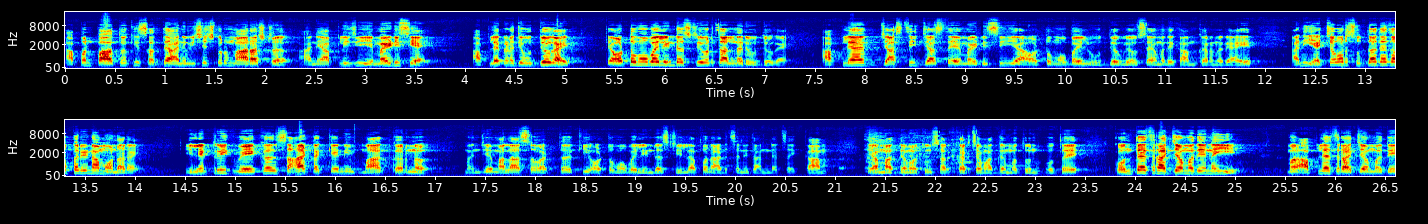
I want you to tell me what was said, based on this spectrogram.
आपण पाहतो की सध्या आणि विशेष करून महाराष्ट्र आणि आपली जी एमआयडीसी आहे आपल्याकडे जे उद्योग आहेत ते ऑटोमोबाईल इंडस्ट्रीवर चालणारे उद्योग आहे आपल्या जास्तीत जास्त एमआयडीसी या ऑटोमोबाईल उद्योग व्यवसायामध्ये काम करणारे आहेत आणि याच्यावर सुद्धा त्याचा परिणाम होणार आहे. इलेक्ट्रिक व्हेकल सहा टक्क्यांनी महाग करणं म्हणजे मला असं वाटतं की ऑटोमोबाईल इंडस्ट्रीला पण अडचणीत आणण्याचं एक काम या माध्यमातून सरकारच्या माध्यमातून होतंय. कोणत्याच राज्यामध्ये नाहीये. मग आपल्याच राज्यामध्ये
